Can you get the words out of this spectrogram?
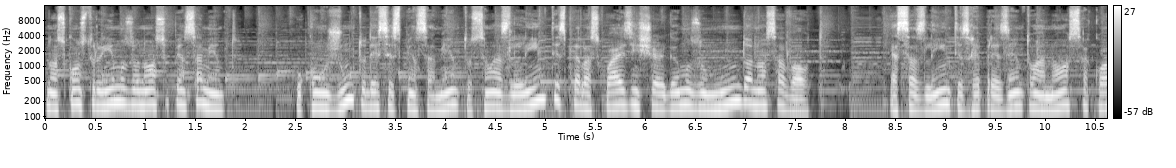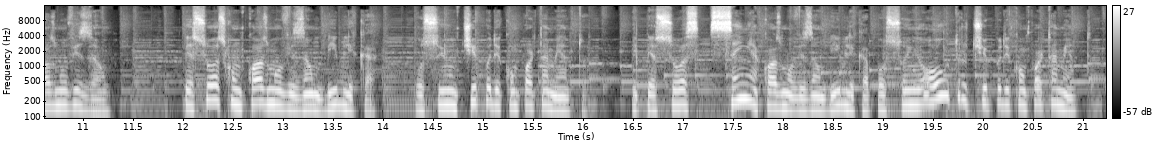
nós construímos o nosso pensamento. O conjunto desses pensamentos são as lentes pelas quais enxergamos o mundo à nossa volta. Essas lentes representam a nossa cosmovisão. Pessoas com cosmovisão bíblica possuem um tipo de comportamento, e pessoas sem a cosmovisão bíblica possuem outro tipo de comportamento.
